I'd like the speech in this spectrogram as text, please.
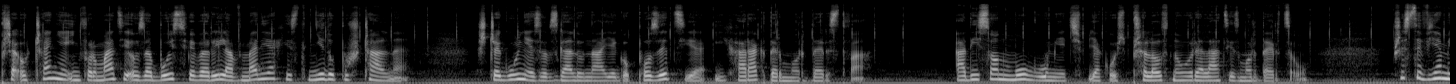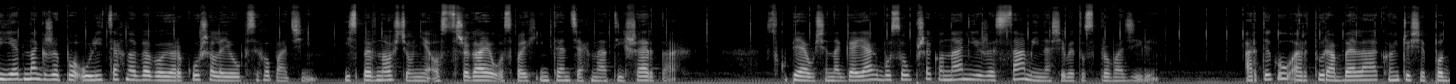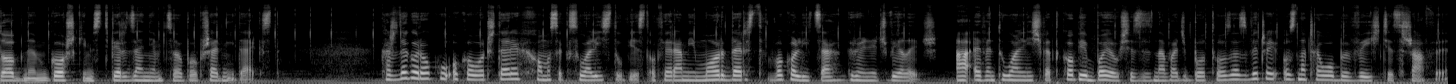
Przeoczenie informacji o zabójstwie Verilla w mediach jest niedopuszczalne, szczególnie ze względu na jego pozycję i charakter morderstwa. Addison mógł mieć jakąś przelotną relację z mordercą. Wszyscy wiemy jednak, że po ulicach Nowego Jorku szaleją psychopaci i z pewnością nie ostrzegają o swoich intencjach na t-shirtach. Skupiają się na gejach, bo są przekonani, że sami na siebie to sprowadzili. Artykuł Artura Bella kończy się podobnym, gorzkim stwierdzeniem co poprzedni tekst. Każdego roku około czterech homoseksualistów jest ofiarami morderstw w okolicach Greenwich Village, a ewentualni świadkowie boją się zeznawać, bo to zazwyczaj oznaczałoby wyjście z szafy.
